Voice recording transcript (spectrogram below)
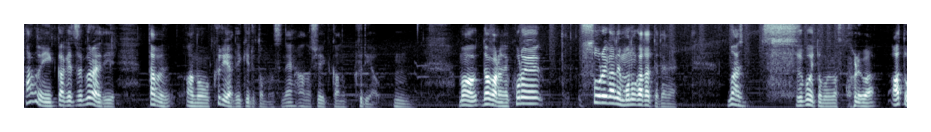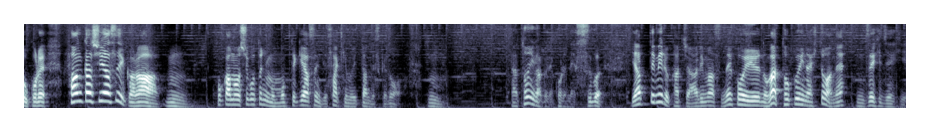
多分1ヶ月ぐらいで多分あのクリアできると思うんですね。あの収益化のクリアを、うん、まあだからねこれそれがね物語っててね。まあすごいと思いますこれは。あとこれファン化しやすいから、うん、他の仕事にも持ってきやすいんでさっきも言ったんですけど、うん、とにかくねこれねすごい。やってみる価値ありますねこういうのが。得意な人はね。ぜひぜひ、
